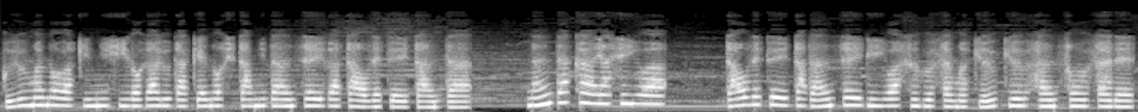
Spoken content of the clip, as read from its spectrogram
車の脇に広がる崖の下に男性が倒れていたんだ。なんだか怪しいわ。倒れていた男性 B はすぐさま救急搬送され、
